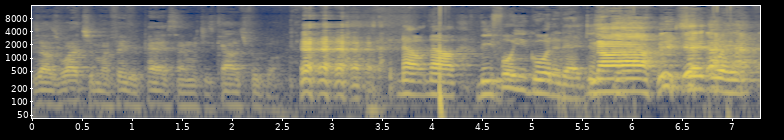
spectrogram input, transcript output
is I was watching my favorite pastime, which is college football. now, now, before you go into that, just, nah. segue,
